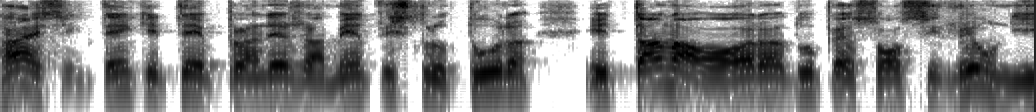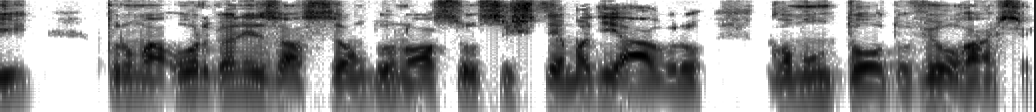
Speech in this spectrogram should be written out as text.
Heisen, tem que ter planejamento, estrutura, e está na hora do pessoal se reunir por uma organização do nosso sistema de agro como um todo, viu, Heisen?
